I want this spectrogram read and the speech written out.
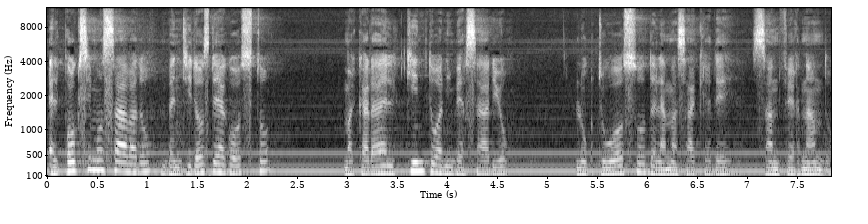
El próximo sábado, 22 de agosto, marcará el quinto aniversario luctuoso de la masacre de San Fernando,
